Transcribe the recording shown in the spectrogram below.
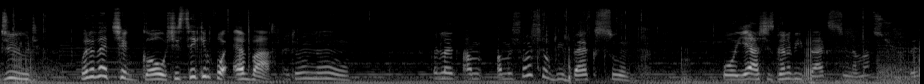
Dude, where did that chick go? She's taking forever. I don't know. But like, I'm, I'm sure she'll be back soon. Well, yeah, she's gonna be back soon. I'm not stupid.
